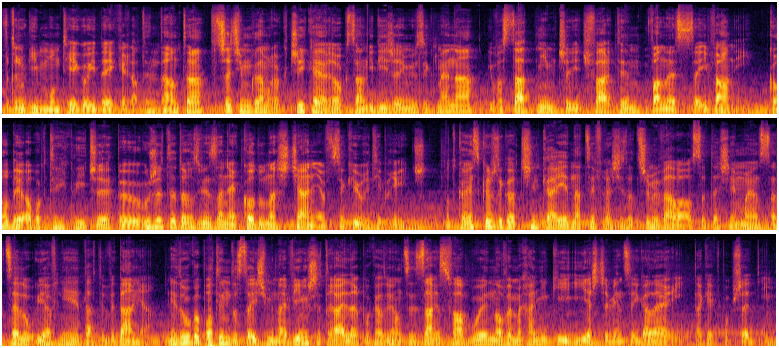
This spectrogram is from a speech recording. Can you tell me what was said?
W drugim Montiego i Daker Attendanta, w trzecim Glamrock Chica, Roxanne i DJ Musicmana i w ostatnim, czyli czwartym, Vanessa i Vanny. Kody obok tych glitchy były użyte do rozwiązania kodu na ścianie w Security Breach. Pod koniec każdego odcinka jedna cyfra się zatrzymywała, ostatecznie mając na celu ujawnienie daty wydania. Niedługo po tym dostaliśmy największy trailer pokazujący zarys fabuły, nowe mechaniki i jeszcze więcej galerii, tak jak w poprzednim.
